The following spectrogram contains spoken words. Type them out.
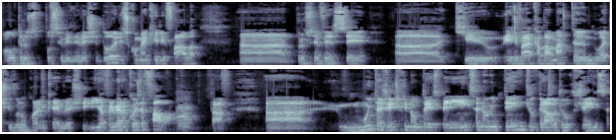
outros possíveis investidores, como é que ele fala uh, para o CVC uh, que ele vai acabar matando o ativo no qual ele quer investir. E a primeira coisa é falar, tá? Uh, muita gente que não tem experiência não entende o grau de urgência.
